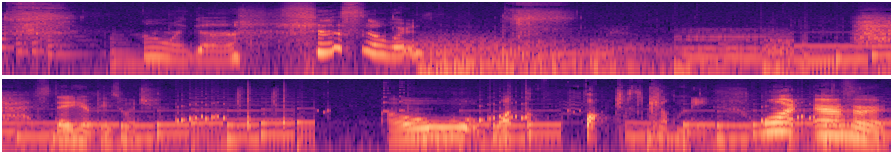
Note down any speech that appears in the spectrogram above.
Oh my god. this is the worst. Stay here, P-Switch. Oh, what the fuck just killed me? Whatever!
